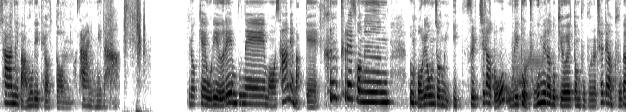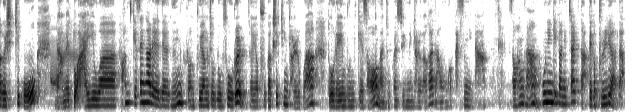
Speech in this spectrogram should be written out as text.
사안이 마무리되었던 사안입니다. 이렇게 우리 의뢰인분의 뭐 사안에 맞게 큰 틀에서는 좀 어려운 점이 있을지라도 우리도 조금이라도 기여했던 부분을 최대한 부각을 시키고 그다음에 또 아이와 함께 생활해야 되는 그런 부양적 요소를 저희가 부각시킨 결과 또 의뢰인분께서 만족할 수 있는 결과가 나온 것 같습니다. 그래서 항상 혼인 기간이 짧다, 내가 불리하다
